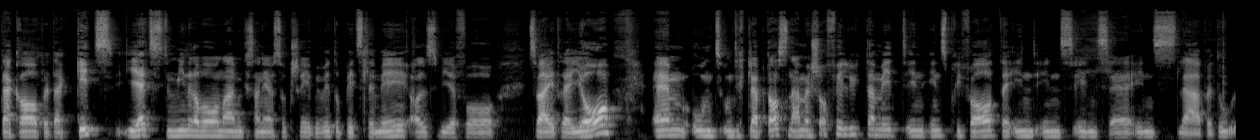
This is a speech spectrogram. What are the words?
der, Graben, der gibt es jetzt in meiner Wahrnehmung, das habe ich auch so geschrieben, wieder ein bisschen mehr als wir vor zwei, drei Jahren. Ähm, und, und ich glaube, das nehmen schon viele Leute damit in, ins Private, in, ins, ins, äh, ins Leben. Du,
